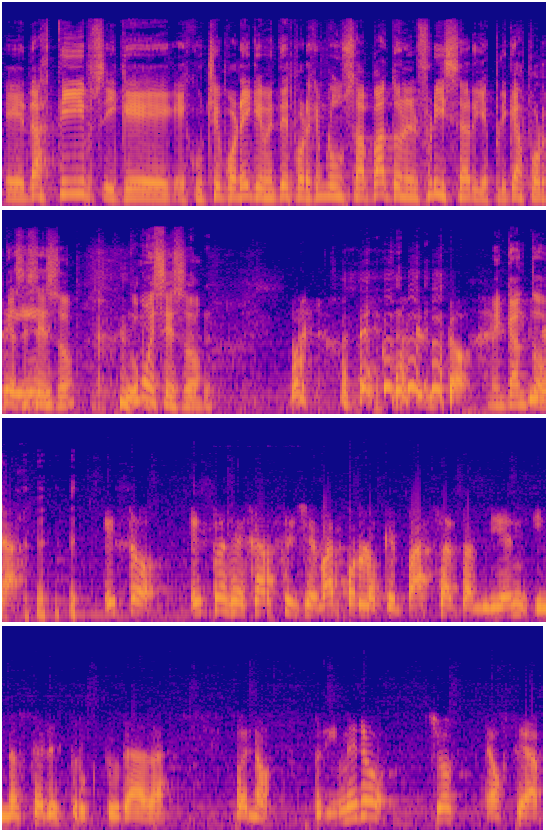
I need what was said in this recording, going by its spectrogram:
eh, das tips y que escuché por ahí que metés, por ejemplo, un zapato en el freezer y explicás por qué Sí. haces eso. ¿Cómo es eso? Bueno, te cuento. Me encantó. Mira, esto, esto es dejarse llevar por lo que pasa también y no ser estructurada. Bueno, primero yo, o sea,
